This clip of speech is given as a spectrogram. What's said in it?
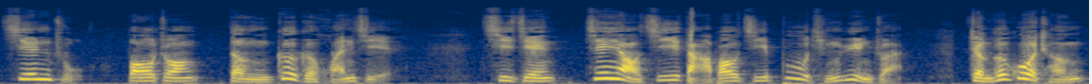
煎煮、包装等各个环节，期间煎药机、打包机不停运转，整个过程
